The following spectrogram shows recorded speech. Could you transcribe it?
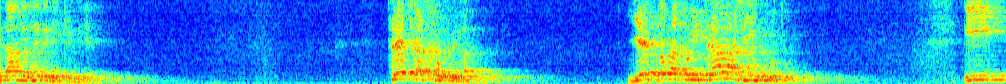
stanju nevjenikim nije. Treća skupina jeste ona koji traži uputu i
